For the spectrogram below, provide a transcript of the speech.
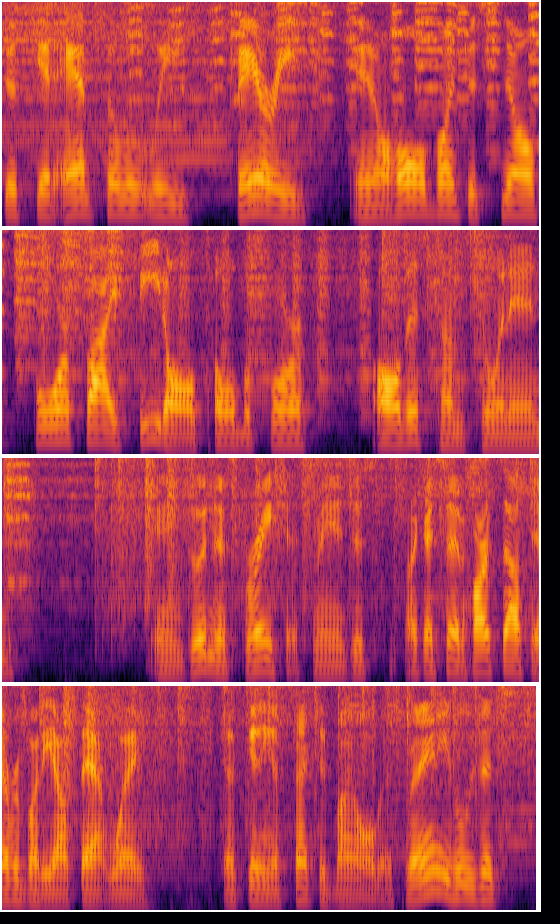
just get absolutely buried in a whole bunch of snow, four or five feet all told, before all this comes to an end. And goodness gracious, man, just like I said, hearts out to everybody out that way that's getting affected by all this. But anywho, it's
